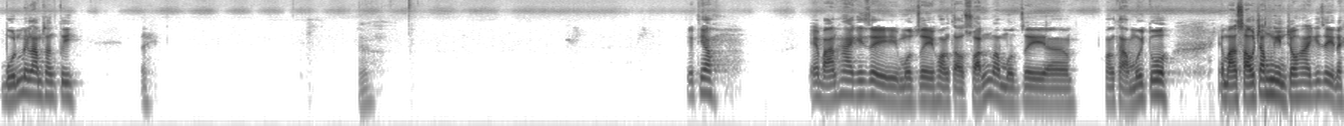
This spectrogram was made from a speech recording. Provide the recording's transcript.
45 cm Đây. tiếp theo em bán hai cái dề một dề hoàng thảo xoắn và một dề uh, hoàng thảo môi tua. Em bán 600 nghìn cho hai cái dề này.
